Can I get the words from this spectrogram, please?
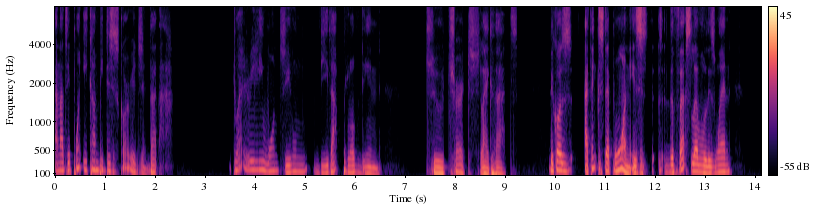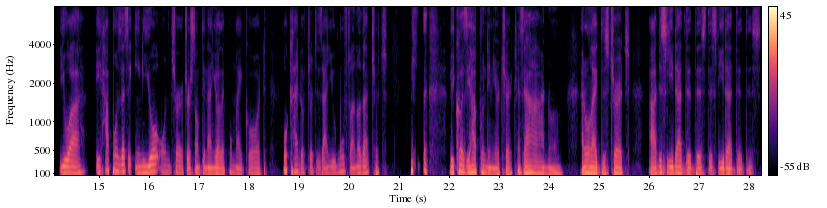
And at a point, it can be discouraging that ah, do I really want to even be that plugged in to church like that? Because I think step one is the first level is when you are, it happens, let's say in your own church or something, and you're like, oh my God, what kind of church is that? And you move to another church because it happened in your church and say, ah, no, I don't like this church. Uh, this leader did this, this leader did this.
